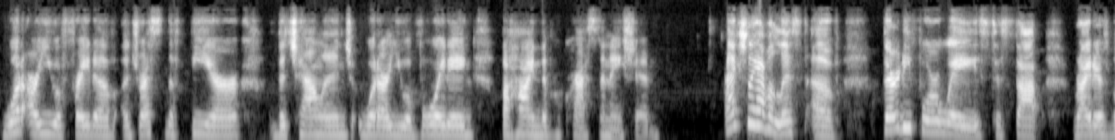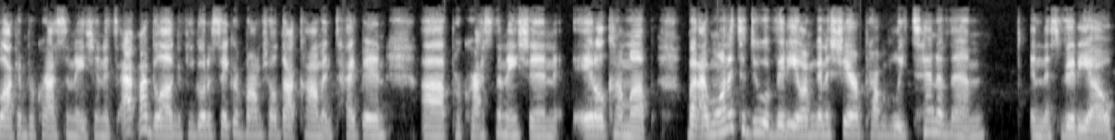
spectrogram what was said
what are you afraid of? Address the fear, the challenge. What are you avoiding behind the procrastination? I actually have a list of 34 ways to stop writer's block and procrastination. It's at my blog. If you go to sacredbombshell.com and type in uh, procrastination, it'll come up. But I wanted to do a video. I'm going to share probably 10 of them in this video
